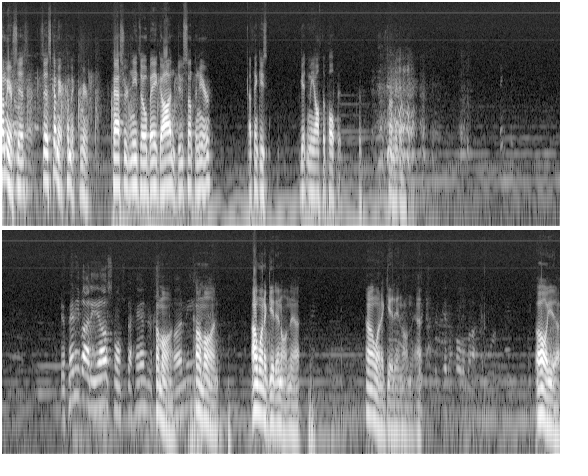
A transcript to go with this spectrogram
Come here, sis. Sis, come here, come here, come here. Pastor needs to obey God and do something here. I think he's getting me off the pulpit. Time to go. If anybody else wants to hand her Come some on. money, Come on. I want to get in on that. I want to get in on that. Oh, yeah.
